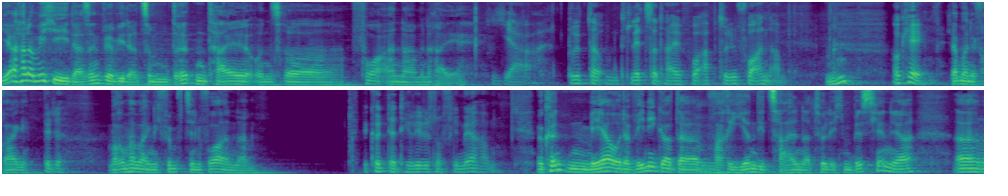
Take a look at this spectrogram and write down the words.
Ja, hallo Michi, da sind wir wieder zum dritten Teil unserer Vorannahmenreihe. Ja, dritter und letzter Teil vorab zu den Vorannahmen. Mhm. Okay. Ich habe mal eine Frage. Bitte. Warum haben wir eigentlich 15 Vorannahmen? Wir könnten ja theoretisch noch viel mehr haben. Wir könnten mehr oder weniger, da mhm. variieren die Zahlen natürlich ein bisschen, ja. Äh,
